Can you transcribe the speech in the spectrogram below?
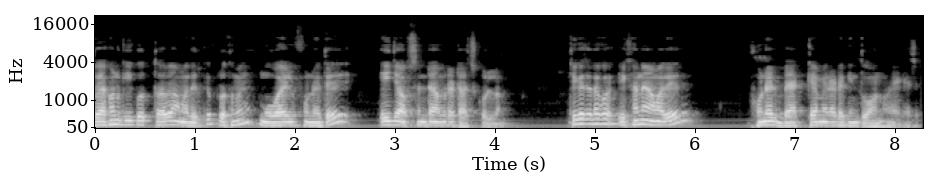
তো এখন কি করতে হবে আমাদেরকে? প্রথমে মোবাইল ফোনেতে এই যে অপশানটা আমরা টাচ করলাম, ঠিক আছে? দেখো, এখানে আমাদের ফোনের ব্যাক ক্যামেরাটা কিন্তু অন হয়ে গেছে।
